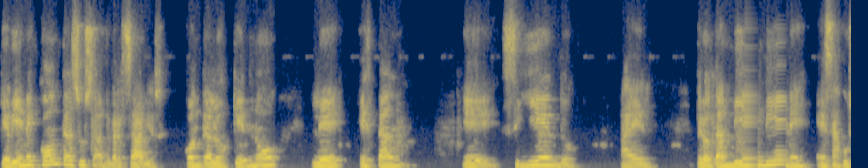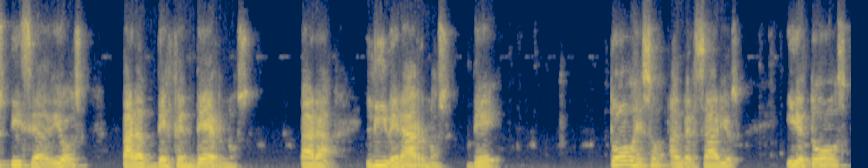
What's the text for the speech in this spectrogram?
que viene contra sus adversarios, contra los que no le están eh, siguiendo a Él. Pero también viene esa justicia de Dios para defendernos, para liberarnos de todos esos adversarios y de todos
